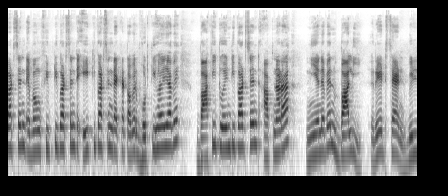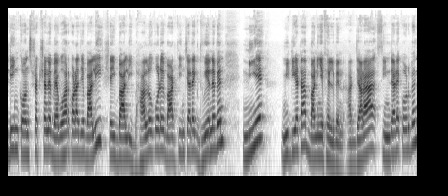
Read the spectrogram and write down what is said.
পার্সেন্ট এবং ফিফটি পার্সেন্ট এইটি পার্সেন্ট একটা টবের ভর্তি হয়ে যাবে। বাকি টোয়েন্টি পার্সেন্ট আপনারা নিয়ে নেবেন বালি, রেড স্যান্ড, বিল্ডিং কনস্ট্রাকশানে ব্যবহার করা যে বালি, সেই বালি ভালো করে বার তিন চারেক ধুয়ে নেবেন, নিয়ে মিডিয়াটা বানিয়ে ফেলবেন। আর যারা সিন্ডারে করবেন,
